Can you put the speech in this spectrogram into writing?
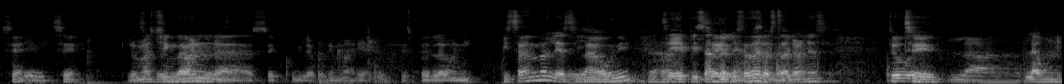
¿Sí? Sí. Lo más Después la chingón uni. la seco y la primaria. Después la uni. Pisándole así. La uni. Ajá. Sí, pisándole. Sí, Pisando los talones. Tú. Sí. La... La uni.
